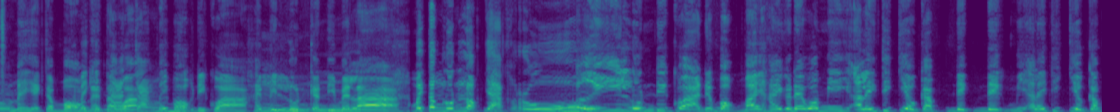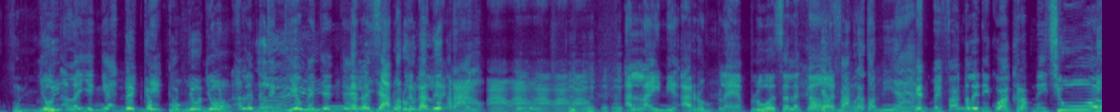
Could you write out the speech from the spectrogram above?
มอืมแม่อยากจะบอกทำไมคินะดแต่ว่านานจังไม่บอกดีกว่า ให้ไปอืมลุ้นกันดีไหมล่ะไม่ต้องลุ้นหรอกอยากรู้เอ้ยลุ้นดีกว่า เดี๋ยวบอกใบให้ก็ได้ว่ามีอะไรที่เกี่ยวกับเด็กๆ มีอะไรที่เกี่ยวกับหุ่นยนต์อะไรอย่างเงี้ยเด็กกับๆหุ่นยนต์หุ่อะไรมันจะเกี่ยวกันยังไงเอ้ยงั้นเราอยากรู้นะเรื่องอะไรอ้าวอ้าวอ้าวอ้าวอ้าวอะไรเนี่ยอารมณ์แปรปรวนซะละเกิอยากนฟังแล้วตอนเนี้ยงั้นไปฟังกันเลยดีกว่าครับในช่วงนิ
